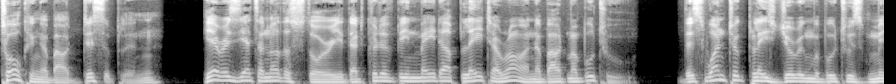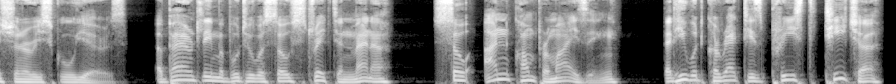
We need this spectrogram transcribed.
Talking about discipline, here is yet another story that could have been made up later on about Mobutu. This one took place during Mobutu's missionary school years. Apparently, Mobutu was so strict in manner, so uncompromising, that he would correct his priest teacher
